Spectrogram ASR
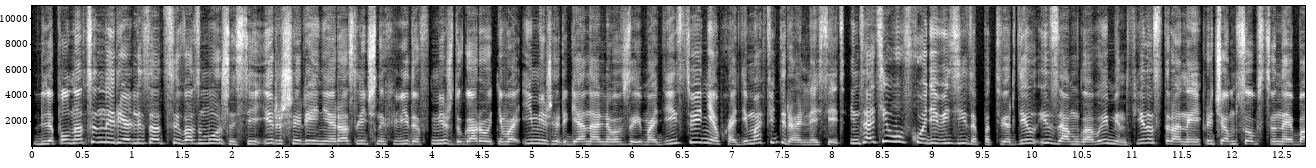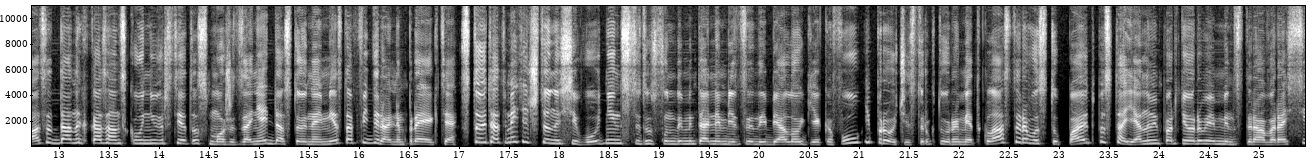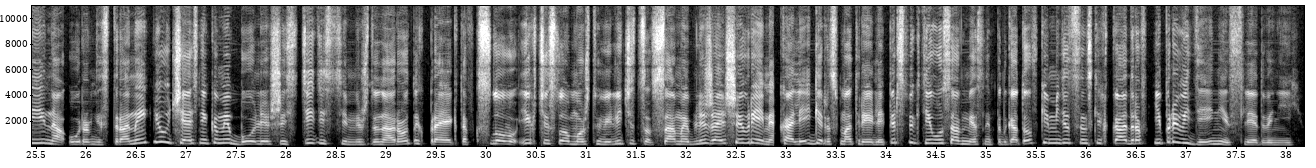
Для полноценной реализации реализации возможностей и расширения различных видов междугороднего и межрегионального взаимодействия необходима федеральная сеть. Инициативу в ходе визита подтвердил и замглавы Минфина страны. Причем собственная база данных Казанского университета сможет занять достойное место в федеральном проекте. Стоит отметить, что на сегодня Институт фундаментальной медицины и биологии КФУ и прочие структуры медкластера выступают постоянными партнерами Минздрава России на уровне страны и участниками более 60 международных проектов. К слову, их число может увеличиться в самое ближайшее время. Коллеги рассмотрели перспективу совместной подготовки медицинских кадров и проведения исследований.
